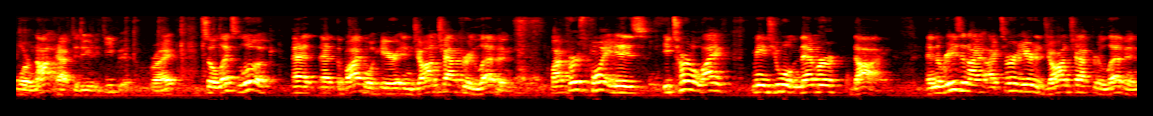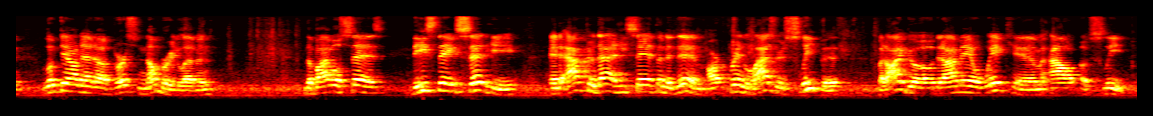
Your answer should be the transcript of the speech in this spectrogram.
or not have to do to keep it, right? So let's look at, at the Bible here in John chapter 11. My first point is eternal life means you will never die. And the reason I, I turn here to John chapter 11, look down at uh, verse number 11. The Bible says, These things said he, and after that he saith unto them, Our friend Lazarus sleepeth, but I go that I may awake him out of sleep.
